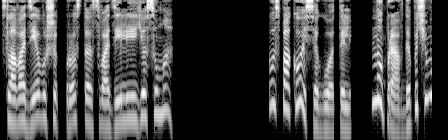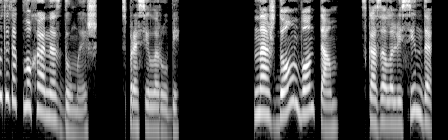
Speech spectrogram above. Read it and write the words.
Слова девушек просто сводили ее с ума. «Успокойся, Готель. Ну, правда, почему ты так плохо о нас думаешь?» — спросила Руби. «Наш дом вон там», — сказала Люсинда,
